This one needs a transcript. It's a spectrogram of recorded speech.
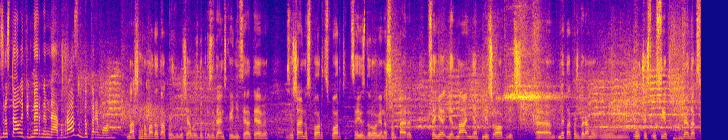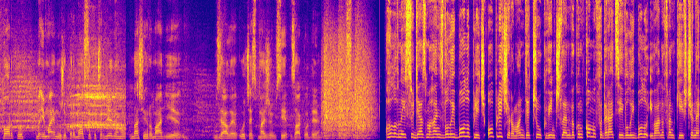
зростали під мирним небом. Разом до перемоги. Наша громада також долучилась до президентської ініціативи. Звичайно, спорт, спорт це є здоров'я насамперед, це є єднання, пліч опліч. Е, Ми також беремо участь у всіх видах спорту. Ну і маємо вже переможця по черлідингу. В нашій громаді взяли участь майже всі заклади освіти. Головний суддя змагань з волейболу пліч опліч Роман Дячук. Він член виконкому Федерації волейболу Івано-Франківщини,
